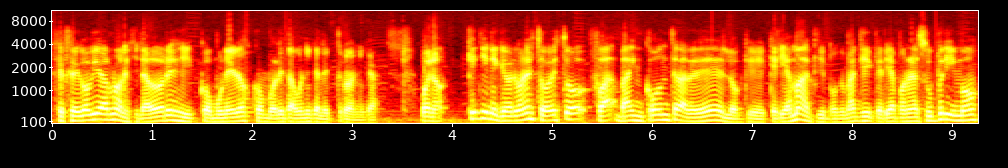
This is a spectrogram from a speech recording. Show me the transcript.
jefe de gobierno, legisladores y comuneros con boleta única electrónica. Bueno, ¿qué tiene que ver con esto? Esto va en contra de lo que quería Macri, porque Macri quería poner a su primo,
